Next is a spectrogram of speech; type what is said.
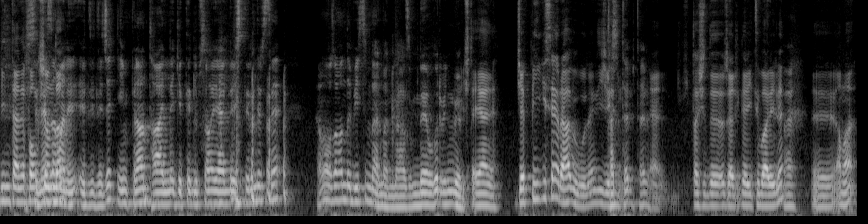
bin tane İşte ne fonksiyondan zaman edilecek? İmplant haline getirilip sana yerleştirilirse ama o zaman da bir isim vermen lazım. Ne olur bilmiyorum. işte yani cep bilgisayarı abi bu ne diyeceksin? tabii tabii tabii. Yani taşıdığı özellikler itibariyle. Evet. Ee, ama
